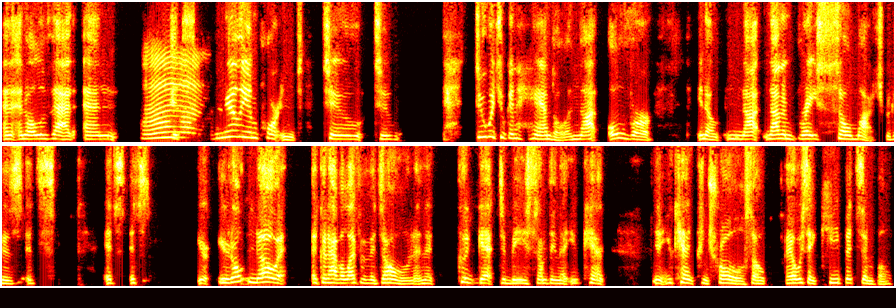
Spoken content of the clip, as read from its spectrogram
and, and all of that. And mm. it's really important to to do what you can handle and not over you know not not embrace so much because it's it's it's you you don't know it it could have a life of its own and it could get to be something that you can't you can't control. So i always say keep it simple.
